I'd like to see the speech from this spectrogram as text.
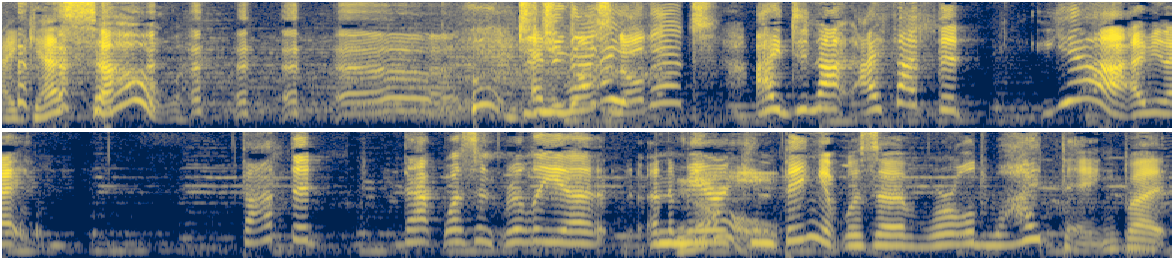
I guess so. Who, did And you guys why- know that? I did not, I thought that, yeah, I mean, I thought that that wasn't really a, an American No. thing. It was a worldwide thing, but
